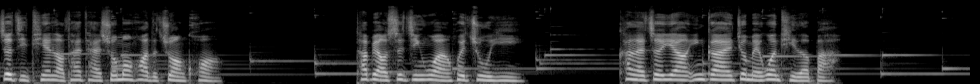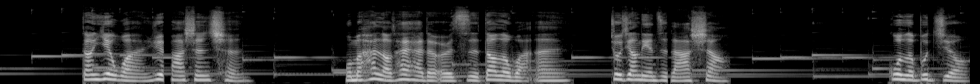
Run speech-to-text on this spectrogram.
这几天老太太说梦话的状况。她表示今晚会注意，看来这样应该就没问题了吧。当夜晚越发深沉，我们和老太太的儿子道了晚安，就将帘子拉上。过了不久，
